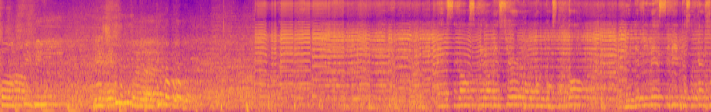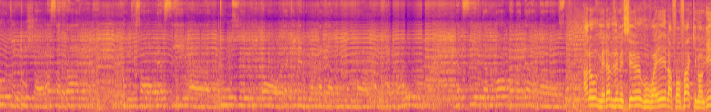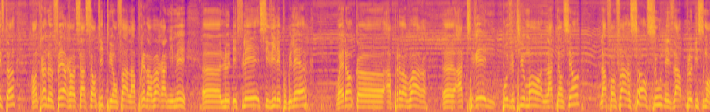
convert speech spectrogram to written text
Sont suivis des scouts du Congo. Excellences, Mesdames, Messieurs, Allô, mesdames et messieurs, vous voyez la fanfare qui manguiste en train de faire euh, sa sortie triomphale après avoir animé euh, le défilé civil et populaire. Vous voyez donc, euh, après avoir attiré positivement l'attention, la fanfare sort sous les applaudissements.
